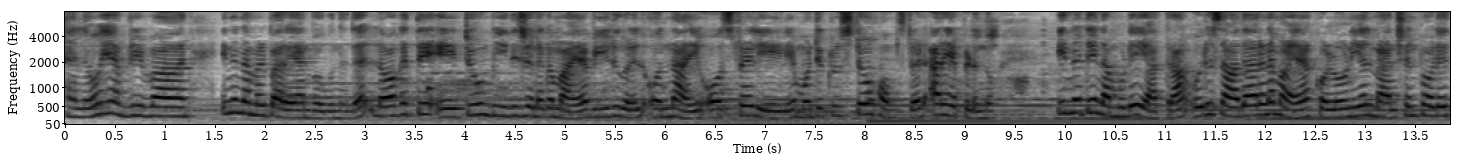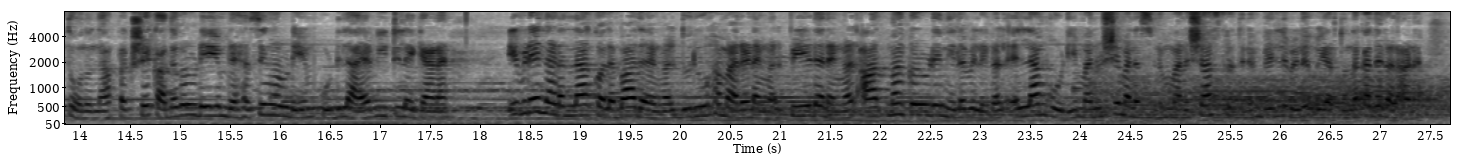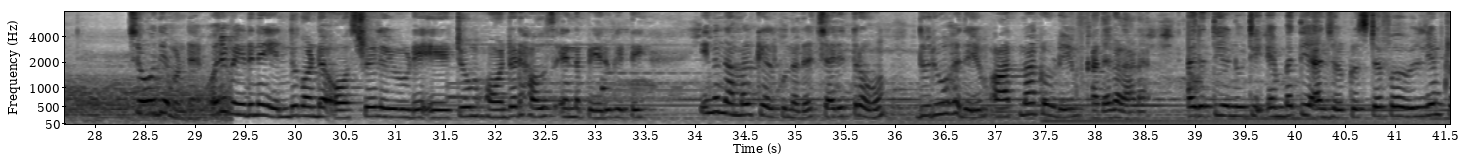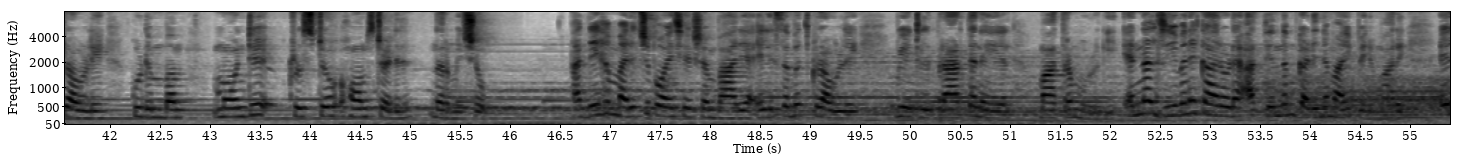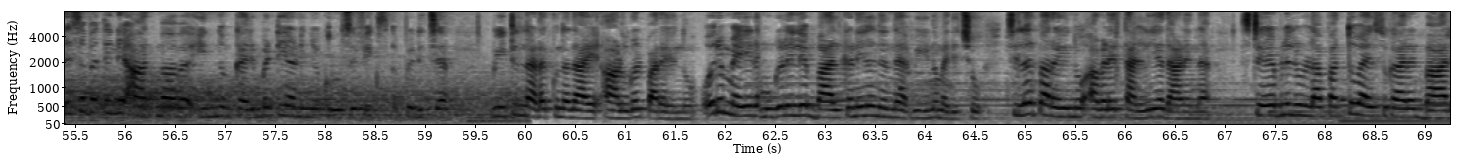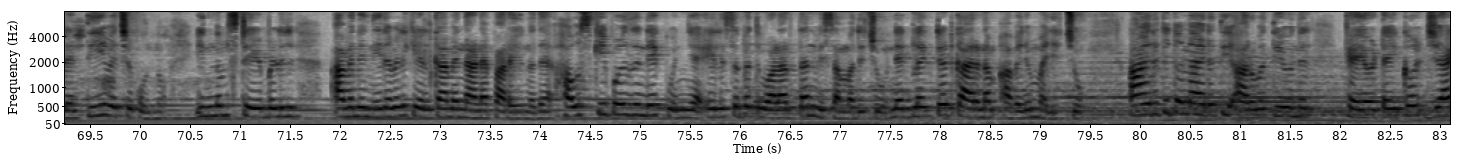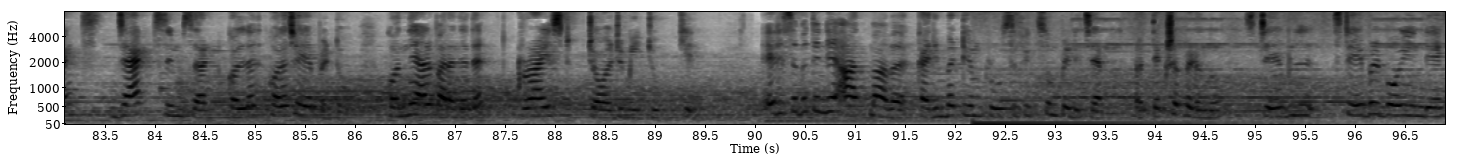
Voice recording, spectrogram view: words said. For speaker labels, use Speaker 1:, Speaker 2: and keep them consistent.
Speaker 1: Hello everyone ഇന്ന് നമ്മൾ പറയാൻ പോകുന്നത് ലോകത്തെ ഏറ്റവും ഭീതിജനകമായ വീടുകളിൽ ഒന്നായി ഓസ്ട്രേലിയയിലെ മൊണ്ടക്രിസ്റ്റോ ഹോംസ്റ്റഡ് അറിയപ്പെടുന്നു. ഇന്നത്തെ നമ്മുടെ യാത്ര ഒരു സാധാരണമായ കൊളോണിയൽ മാൻഷൻ പോലെ തോന്നുന്ന പക്ഷേ കഥകളുടെയും രഹസ്യങ്ങളുടെയും കുടിലായ വീട്ടിലേക്കാണ്. ഇവിടെ നടന്ന കൊലപാതകങ്ങൾ ദുരൂഹ മരണങ്ങൾ പീഡനങ്ങൾ ആത്മാക്കളുടെ നിലവിളികൾ എല്ലാം കൂടി മനുഷ്യ മനസ്സിനും മനഃശാസ്ത്രത്തിനും വെല്ലുവിളി ചോദ്യമുണ്ട് ഒരു വീടിന് എന്തുകൊണ്ട് ഓസ്ട്രേലിയയുടെ ഏറ്റവും ഹോണ്ടഡ് ഹൗസ് എന്ന പേരു കിട്ടി? ഇന്ന് നമ്മൾ കേൾക്കുന്നത് ചരിത്രവും ദുരൂഹതയും ആത്മാക്കളുടെയും കഥകളാണ്. ആയിരത്തി എണ്ണൂറ്റി എൺപത്തി അഞ്ചിൽ ക്രിസ്റ്റഫർ വില്യം ക്രൗളി കുടുംബം മോണ്ട് ക്രിസ്റ്റോ ഹോംസ്റ്റഡിൽ നിർമ്മിച്ചു. അദ്ദേഹം മരിച്ചുപോയ ശേഷം ഭാര്യ എലിസബത്ത് ക്രൗളി വീട്ടിൽ പ്രാർത്ഥനയിൽ മാത്രം മുഴുകി. എന്നാൽ ജീവനക്കാരോട് അത്യന്തം കഠിനമായി പെരുമാറി. എലിസബത്തിന്റെ ആത്മാവ് ഇന്നും കരിമ്പട്ടി അണിഞ്ഞു ക്രൂസിഫിക്സ് പിടിച്ച് വീട്ടിൽ നടക്കുന്നതായി ആളുകൾ പറയുന്നു. ഒരു മെയ്ഡ് മുകളിലെ ബാൽക്കണിയിൽ നിന്ന് വീണു മരിച്ചു. ചിലർ പറയുന്നു അവളെ തള്ളിയതാണെന്ന്. സ്റ്റേബിളിലുള്ള പത്തു വയസ്സുകാരൻ ബാലൻ തീ വെച്ച് കൊന്നു. ഇന്നും സ്റ്റേബിളിൽ അവന് നിലവിളി കേൾക്കാമെന്നാണ് പറയുന്നത്. ഹൗസ് കീപ്പേഴ്സിന്റെ കുഞ്ഞ് എലിസബത്ത് വളർത്താൻ വിസമ്മതിച്ചു. നെഗ്ലക്റ്റഡ് കാരണം അവനും മരിച്ചു. ആയിരത്തി തൊള്ളായിരത്തി അറുപത്തിയൊന്നിൽ കെയോട്ടൈക്കോ ജാക്ക് സിംസൺ കൊല്ല കൊല ചെയ്യപ്പെട്ടു. കൊന്നയാൾ പറഞ്ഞത് Christ told me to kill എലിസബത്തിന്റെ ആത്മാവ് കരിമ്പട്ടിയും ക്രൂസിഫിക്സും പിടിച്ച് പ്രത്യക്ഷപ്പെടുന്നു. സ്റ്റേബിൾ സ്റ്റേബിൾ ബോയിന്റെ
